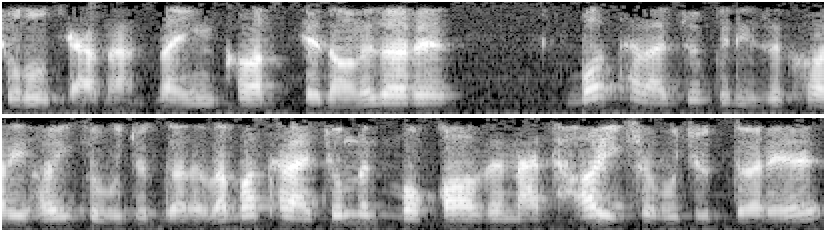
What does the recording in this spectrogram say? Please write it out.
شروع کردن و این کار ادامه داره با توجه به ریزکاری هایی که وجود داره و با توجه به مقاومت هایی که وجود داره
